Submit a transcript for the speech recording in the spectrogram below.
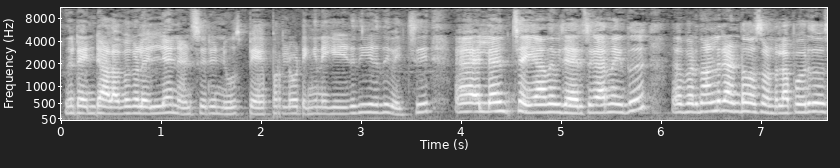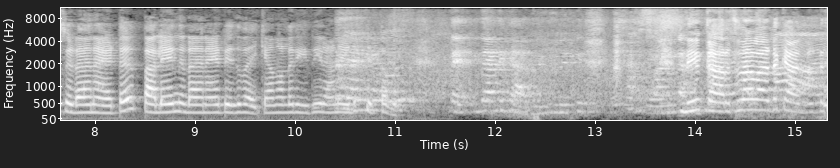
എന്നിട്ട് എന്റെ അളവുകളെല്ലാം അനുസരിച്ച് ഒരു ന്യൂസ് പേപ്പറിലോട്ട് ഇങ്ങനെ എഴുതി എഴുതി വെച്ച് എല്ലാം ചെയ്യാമെന്ന് വിചാരിച്ചു. കാരണം ഇത് പെരുന്നാളിന് രണ്ട് ദിവസം ഉണ്ടല്ലോ. അപ്പോൾ ഒരു ദിവസം ഇടാനായിട്ട് തലേന്ന് ഇടാനായിട്ട് ഇത് തയ്ക്കാന്നുള്ള രീതിയിലാണ് എടുത്തിട്ടത് നീ കറച്ചതാളായിട്ട് നാളായിട്ട് കണ്ടിട്ട്.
